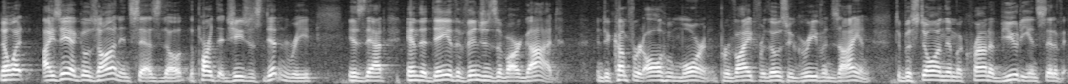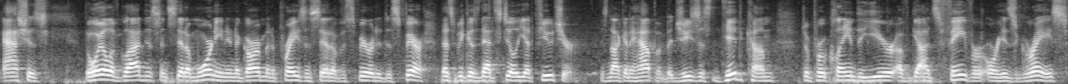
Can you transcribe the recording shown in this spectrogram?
Now, what Isaiah goes on and says, though, the part that Jesus didn't read, is that in the day of the vengeance of our God, and to comfort all who mourn, and provide for those who grieve in Zion, to bestow on them a crown of beauty instead of ashes, the oil of gladness instead of mourning, and a garment of praise instead of a spirit of despair. That's because that's still yet future. It's not going to happen. But Jesus did come to proclaim the year of God's favor or his grace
